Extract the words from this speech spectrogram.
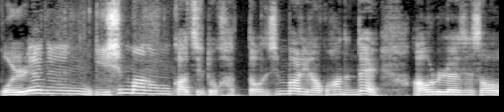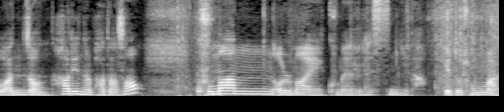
원래는 20만 원까지도 갔던 신발이라고 하는데 아울렛에서 완전 할인을 받아서 9만 얼마에 구매를 했습니다. 얘도 정말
